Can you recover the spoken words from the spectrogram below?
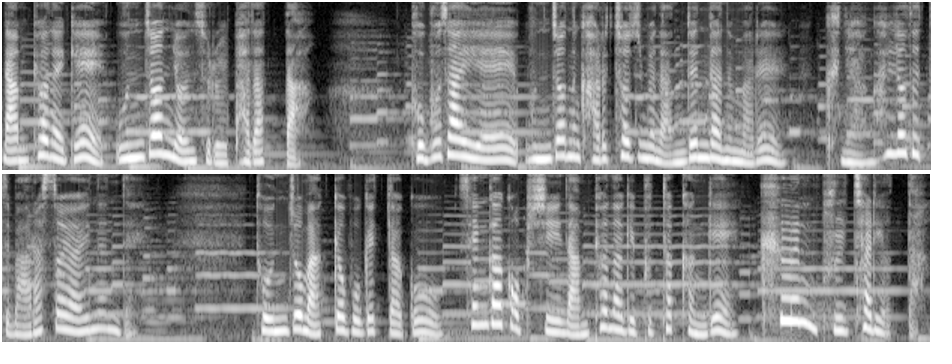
남편에게 운전 연수를 받았다. 부부 사이에 운전은 가르쳐 주면 안 된다는 말을 그냥 흘려듣지 말았어야 했는데. 돈 좀 아껴보겠다고 생각 없이 남편에게 부탁한 게 큰 불찰이었다.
